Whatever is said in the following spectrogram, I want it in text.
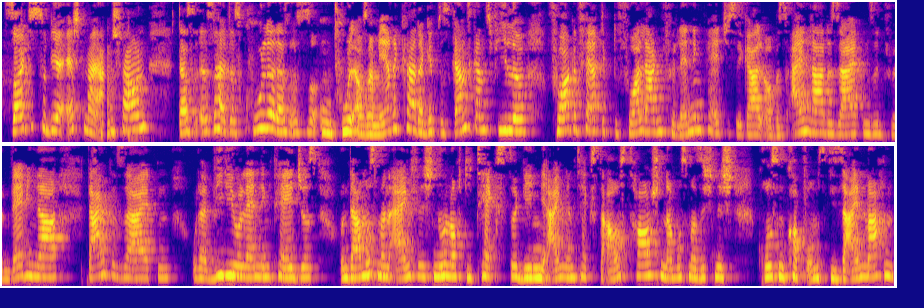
Solltest du dir echt mal anschauen. Das ist halt das Coole, das ist so ein Tool aus Amerika. Da gibt es ganz, ganz viele vorgefertigte Vorlagen für Landingpages, egal ob es Einladeseiten sind für ein Webinar, Danke-Seiten oder Video-Landingpages. Und da muss man eigentlich nur noch die Texte gegen die eigenen Texte austauschen. Da muss man sich nicht großen Kopf ums Design machen.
